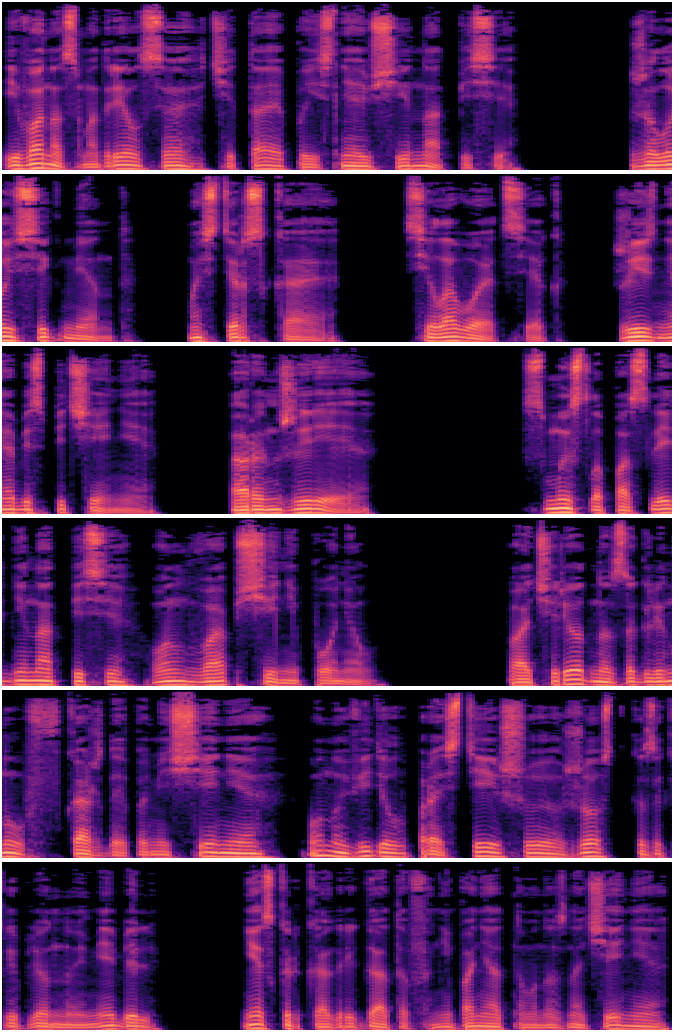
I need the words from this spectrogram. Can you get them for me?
Иван осмотрелся, читая поясняющие надписи. Жилой сегмент, мастерская, силовой отсек, жизнеобеспечение, оранжерея. Смысла последней надписи он вообще не понял. Поочередно заглянув в каждое помещение, он увидел простейшую, жестко закрепленную мебель, несколько агрегатов непонятного назначения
